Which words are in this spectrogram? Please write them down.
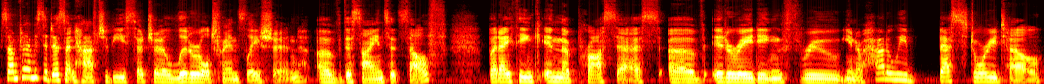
Sometimes it doesn't have to be such a literal translation of the science itself, but I think in the process of iterating through, you know, how do we best storytell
